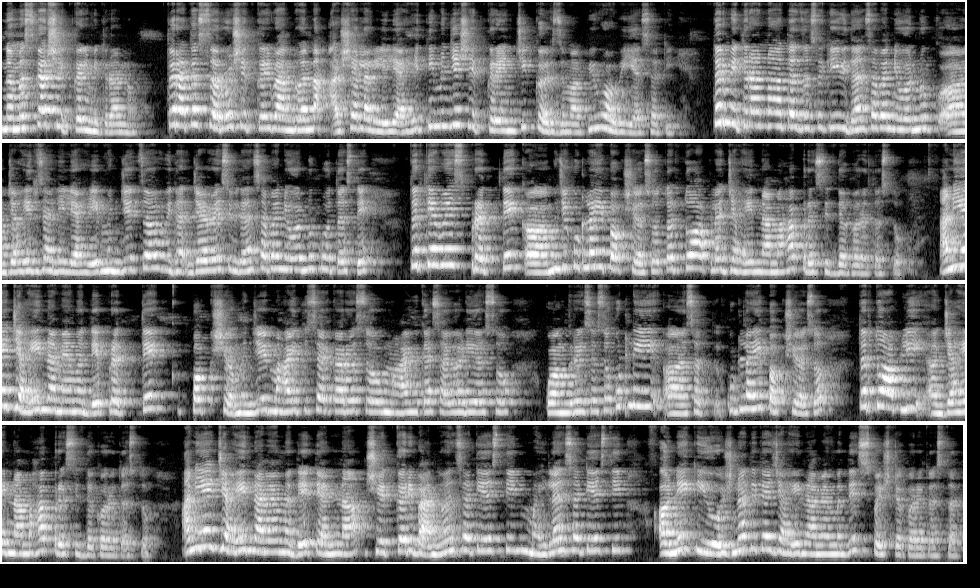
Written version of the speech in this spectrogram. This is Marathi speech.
नमस्कार शेतकरी मित्रांनो. तर आता सर्व शेतकरी बांधवांना आशा लागलेली आहे ती म्हणजे शेतकऱ्यांची कर्जमाफी व्हावी यासाठी. तर मित्रांनो आता जसं की विधानसभा निवडणूक जाहीर झालेली आहे म्हणजेच विधान ज्यावेळेस विधानसभा निवडणूक होत असते तर त्यावेळेस प्रत्येक म्हणजे कुठलाही पक्ष असो तर तो आपला जाहीरनामा हा प्रसिद्ध करत असतो. आणि या जाहीरनाम्यामध्ये प्रत्येक पक्ष म्हणजे महायुती सरकार असो महाविकास आघाडी असो काँग्रेस असो कुठलीही कुठलाही पक्ष असो तर तो आपली जाहीरनामा हा प्रसिद्ध करत असतो. आणि या जाहीरनाम्यामध्ये त्यांना शेतकरी बांधवांसाठी असतील महिलांसाठी असतील अनेक योजना ते त्या जाहीरनाम्यामध्ये स्पष्ट करत असतात.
